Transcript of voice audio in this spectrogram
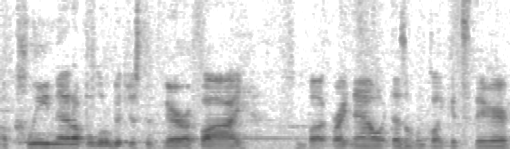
I'll clean that up a little bit just to verify, but right now it doesn't look like it's there.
